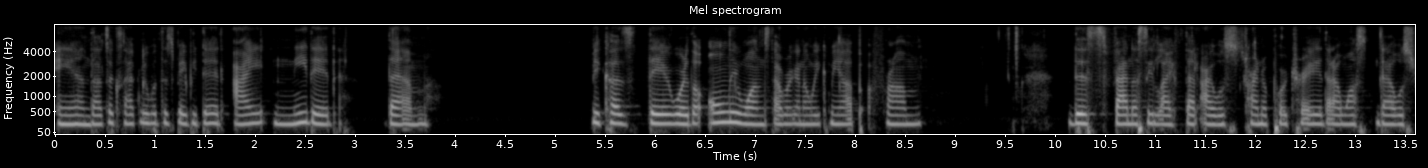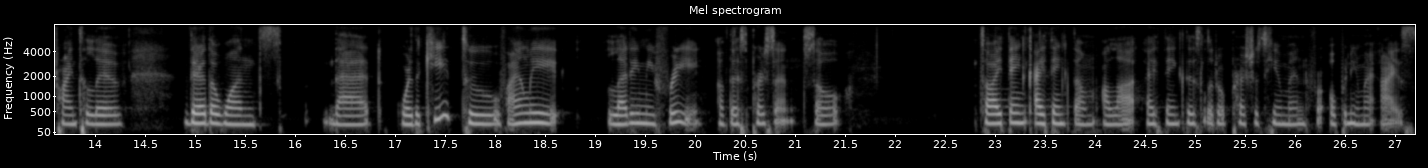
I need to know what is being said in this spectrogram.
And that's exactly what this baby did. I needed them because they were the only ones that were going to wake me up from this fantasy life that I was trying to portray, that I was that I was trying to live, they're the ones that were the key to finally letting me free of this person. So so I think I thank them a lot. I thank this little precious human for opening my eyes.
